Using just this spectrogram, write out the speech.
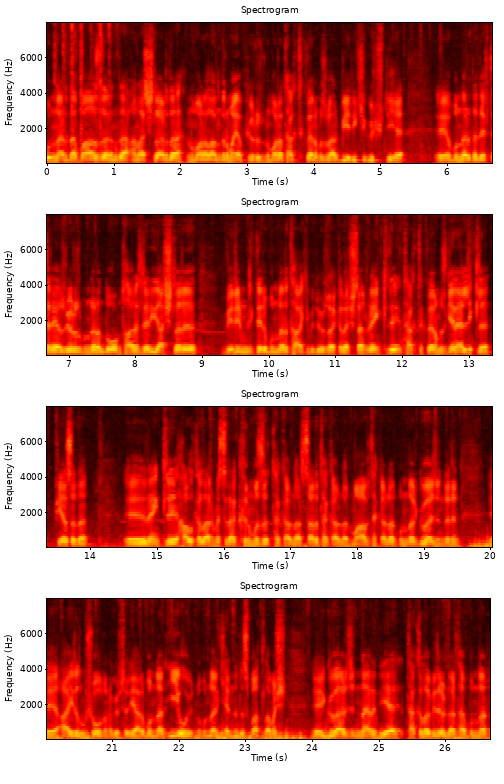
Bunlarda bazılarında anaçlarda numaralandırma yapıyoruz. Numara taktıklarımız var 1, 2, 3 diye. E, bunları da deftere yazıyoruz. Bunların doğum tarihleri, yaşları, verimlilikleri bunları takip ediyoruz arkadaşlar. Renkli taktıklarımız genellikle piyasada e, renkli halkalar mesela kırmızı takarlar, sarı takarlar, mavi takarlar. Bunlar güvercinlerin e, ayrılmış olduğunu gösteriyor. Yani bunlar iyi oyunlu. Bunlar kendini ispatlamış e, güvercinler diye takılabilirler. Tabi bunlar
